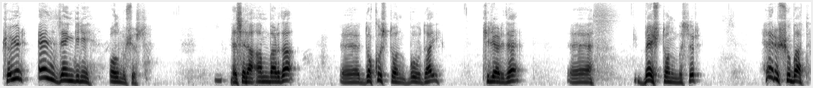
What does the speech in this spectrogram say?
köyün en zengini olmuşuz. Mesela ambarda e, 9 ton buğday, kilerde e, 5 ton mısır. Her Şubat,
